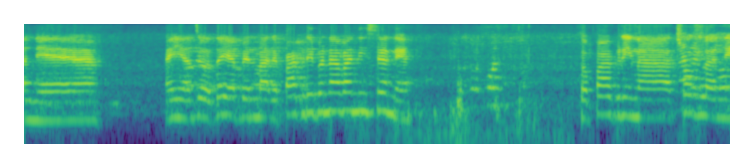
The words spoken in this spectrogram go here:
અને અહીંયા જો દયાબેન મારે પાઘડી બનાવવાની છે ને, તો પાઘડીના છોકલાને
